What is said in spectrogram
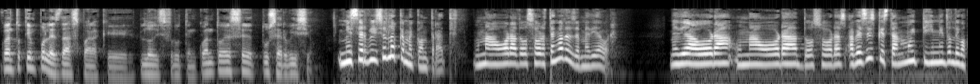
¿Cuánto tiempo les das para que lo disfruten? ¿Cuánto es eh, tu servicio? Mi servicio es lo que me contraten. Una hora, dos horas. Tengo desde media hora. Media hora, una hora, dos horas. A veces que están muy tímidos, digo,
